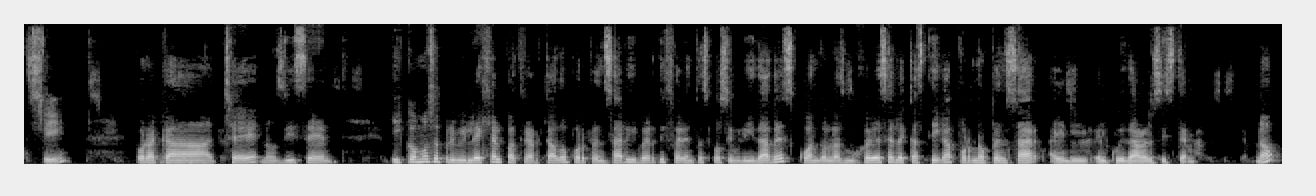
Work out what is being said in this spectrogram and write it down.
Sí. Por acá, Che nos dice, ¿y cómo se privilegia el patriarcado por pensar y ver diferentes posibilidades cuando las mujeres se le castiga por no pensar en el, cuidar el sistema? ¿No?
